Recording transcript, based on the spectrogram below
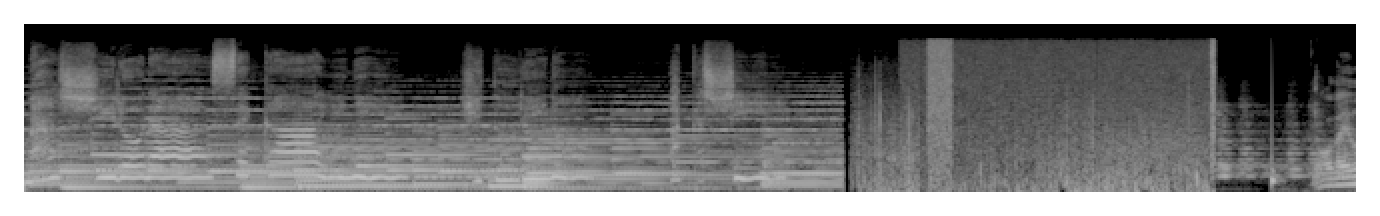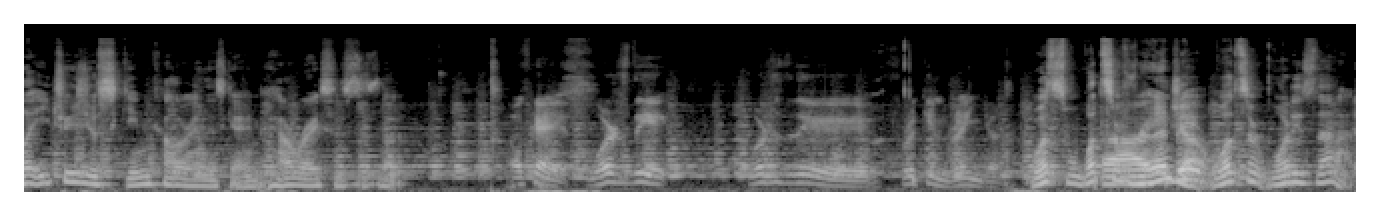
真っ白な they let you choose your skin color in this game. How racist is that? Okay, where's the where's the freaking ranger? What's what's Uh, a ranger? be- What's a what is that?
